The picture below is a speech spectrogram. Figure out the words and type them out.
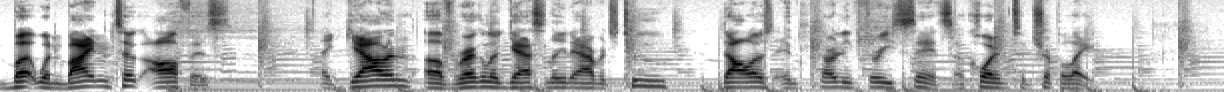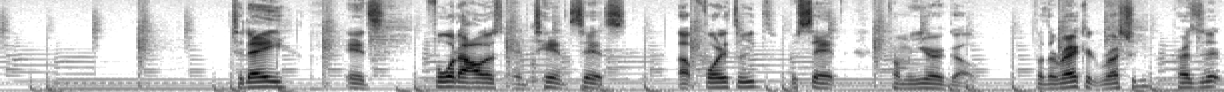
But when Biden took office, a gallon of regular gasoline averaged $2.33, according to AAA. Today, it's $4.10, up 43% from a year ago. For the record, Russian President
